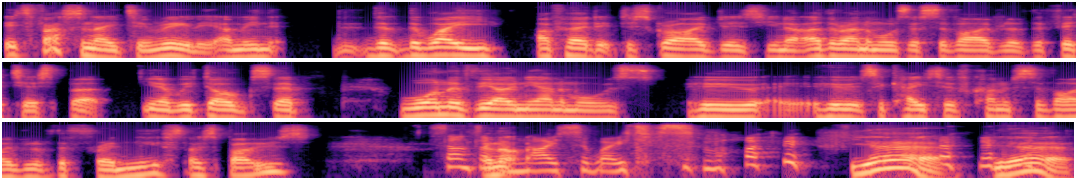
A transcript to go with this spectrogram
it's fascinating really. I mean the, the way i've heard it described is you know other animals are survival of the fittest but you know with dogs they're one of the only animals who who it's a case of kind of survival of the friendliest i suppose. Sounds like and a I, nicer way to survive. Yeah yeah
